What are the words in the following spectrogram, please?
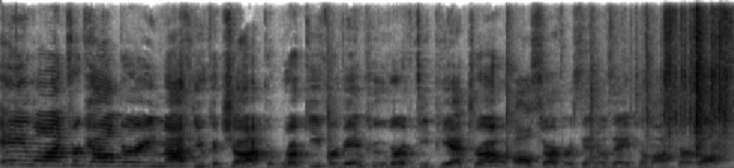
A-line for Calgary, Matthew Tkachuk. Rookie for Vancouver of DiPietro. All-star for San Jose, Tomas Hertl.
